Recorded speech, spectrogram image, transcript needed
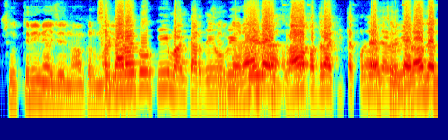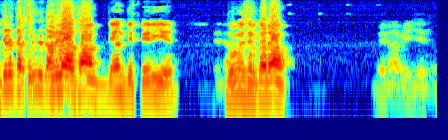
ਸੂਤਰੀ ਨੇ ਜੇ ਨਾ ਕਰਮਾ ਸਰਕਾਰਾਂ ਕੋ ਕੀ ਮੰਗ ਕਰਦੇ ਹੋ ਵੀ ਸਰਕਾਰਾਂ ਜਿਹੜਾ ਦਾ- ਰਾਹ ਪੱਧਰਾ ਕੀਤਾ ਖੁੱਲਿਆ ਜਾਵੇ ਵੀ ਸਰਕਾਰਾਂ ਦਾ ਜਿਹੜੇ ਦਰਸ਼ਨ ਦਿਦਾਰੇ ਖੁੱਲਾ ਥਾਂ ਦੇਣ ਤੇ ਫੇਰ ਹੀ। ਹੈ ਦੋਵੇਂ ਸਰਕਾਰਾਂ ਬਿਨਾ ਵੀਜ਼ੇ ਤੋਂ।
